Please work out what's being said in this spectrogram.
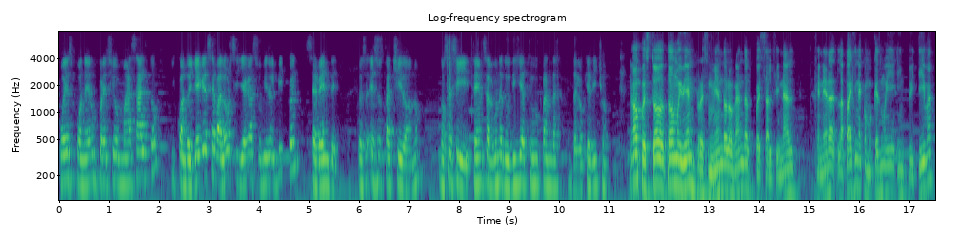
puedes poner un precio más alto y cuando llegue ese valor, si llega a subir el Bitcoin, se vende. Entonces eso está chido, ¿no? No sé si tienes alguna dudilla tú, Panda, de lo que he dicho. No, pues todo, todo muy bien. Resumiéndolo, Gandalf, pues al final genera, la página como que es muy intuitiva.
